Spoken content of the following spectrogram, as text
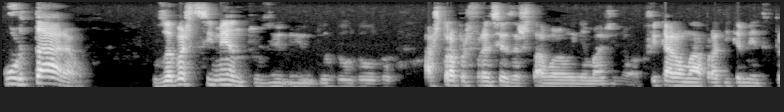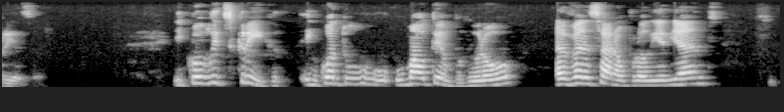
cortaram os abastecimentos do, do, do, às tropas francesas que estavam na linha Maginot, que ficaram lá praticamente presas. E com a Blitzkrieg, enquanto o, o mau tempo durou, avançaram por ali adiante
